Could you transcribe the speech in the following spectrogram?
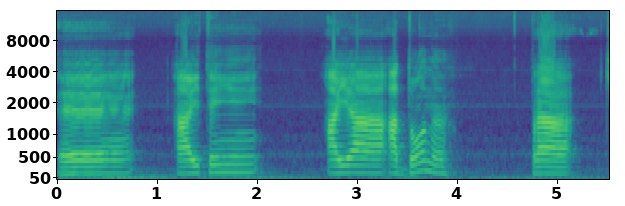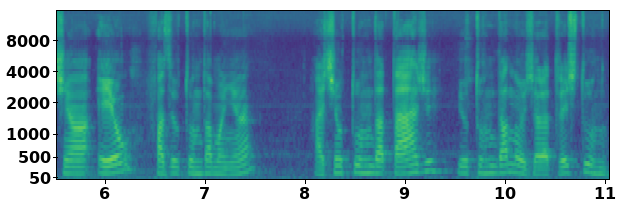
É, aí tem. Aí a, a dona, pra, tinha eu fazer o turno da manhã, aí tinha o turno da tarde e o turno da noite, era três turnos.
